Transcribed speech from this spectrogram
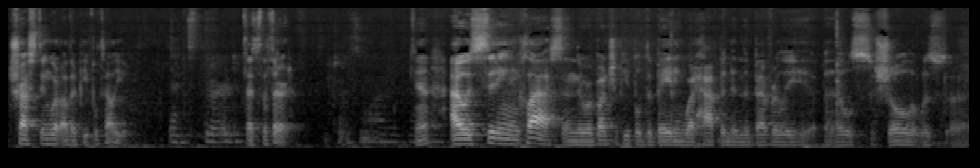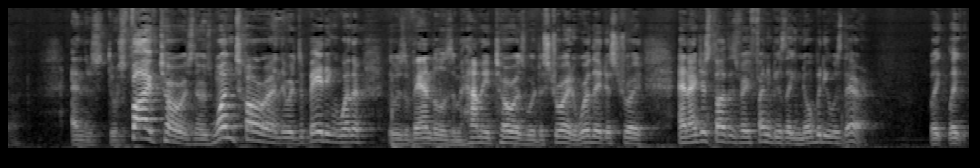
trusting what other people tell you. That's third. That's the third. Yeah, I was sitting in class and there were a bunch of people debating what happened in the Beverly Hills shul. It was, uh, and there's there was five Torahs and there was one Torah and they were debating whether there was a vandalism, how many Torahs were destroyed or were they destroyed. And I just thought this was very funny because like nobody was there. Like like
